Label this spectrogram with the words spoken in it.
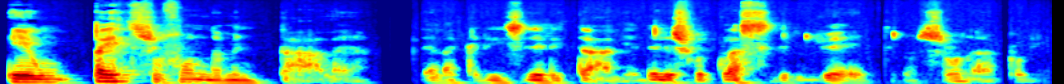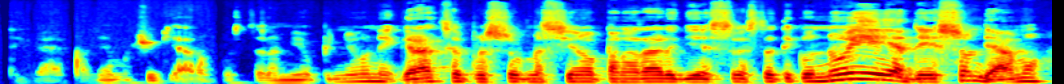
è un pezzo fondamentale della crisi dell'Italia, delle sue classi dirigenti, non solo della politica. Eh, parliamoci chiaro, questa è la mia opinione. Grazie al professor Massimo Panarari di essere stati con noi e adesso andiamo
